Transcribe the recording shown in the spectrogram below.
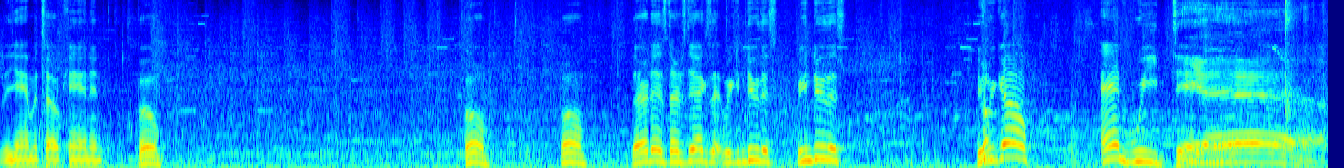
the Yamato cannon. Boom. Boom. Boom. There it is. There's the exit. We can do this. We can do this. Here we go. And we did. Yeah.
